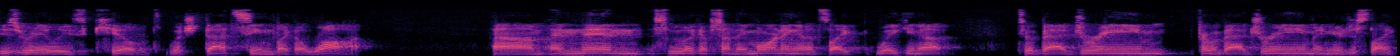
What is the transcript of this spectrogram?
Israelis killed, which that seemed like a lot. Um, and then, so we wake up Sunday morning and it's like waking up to a bad dream from a bad dream, and you're just like,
